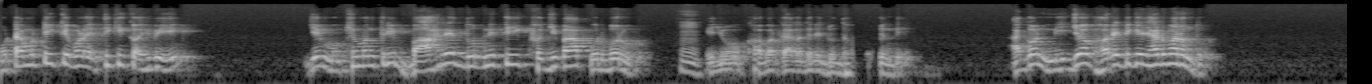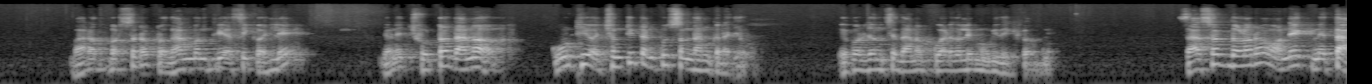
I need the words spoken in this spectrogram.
মোটামুটি কেবল এতিকি কহিবি যে মুখ্যমন্ত্রী বাহারে দুর্নীতি খোঁজা পূর্বরু ଏ ଯୋଉ ଖବରକାଗଜରେ ଯୁଦ୍ଧ କରୁଛନ୍ତି ଆଗ ନିଜ ଘରେ ଟିକେ ଝାଡୁ ମାରନ୍ତୁ ଭାରତବର୍ଷର ପ୍ରଧାନମନ୍ତ୍ରୀ ଆସି କହିଲେ ଜଣେ ଛୋଟ ଦାନବ କୋଉଠି ଅଛନ୍ତି ତାଙ୍କୁ ସନ୍ଧାନ କରାଯାଉ ଏପର୍ଯ୍ୟନ୍ତ ସେ ଦାନବ କୁଆଡ଼େ ଗଲେ ମୁଁ ବି ଦେଖିପାରୁନି ଶାସକ ଦଳର ଅନେକ ନେତା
